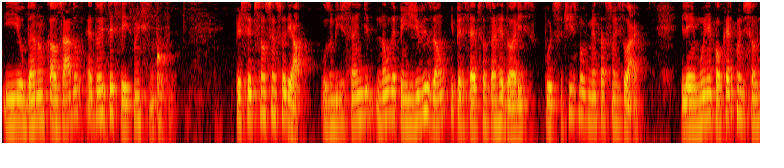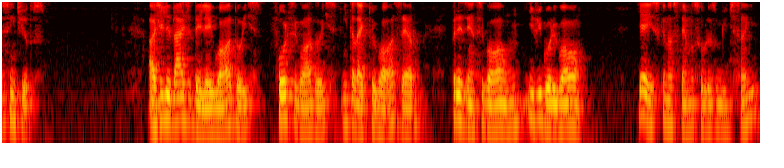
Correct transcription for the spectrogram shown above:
e o dano causado é 2d6 mais 5. Percepção sensorial. O zumbi de sangue não depende de visão e percebe seus arredores por sutis movimentações do ar. Ele é imune a qualquer condição de sentidos. A agilidade dele é igual a 2, força igual a 2, intelecto igual a 0, presença igual a 1 e vigor igual a 1. E é isso que nós temos sobre o zumbi de sangue.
